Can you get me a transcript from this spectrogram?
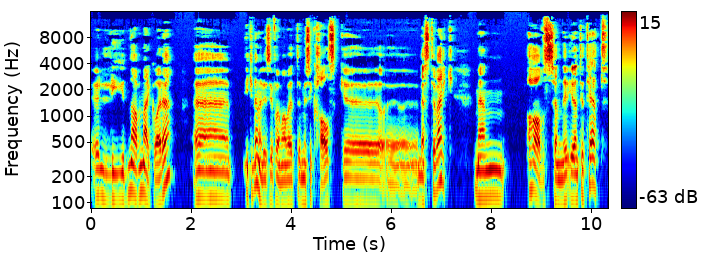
eh, lyden av en merkevare eh, ikke nødvendigvis i form av et musikalsk eh, mesterverk, men avsenderidentitet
